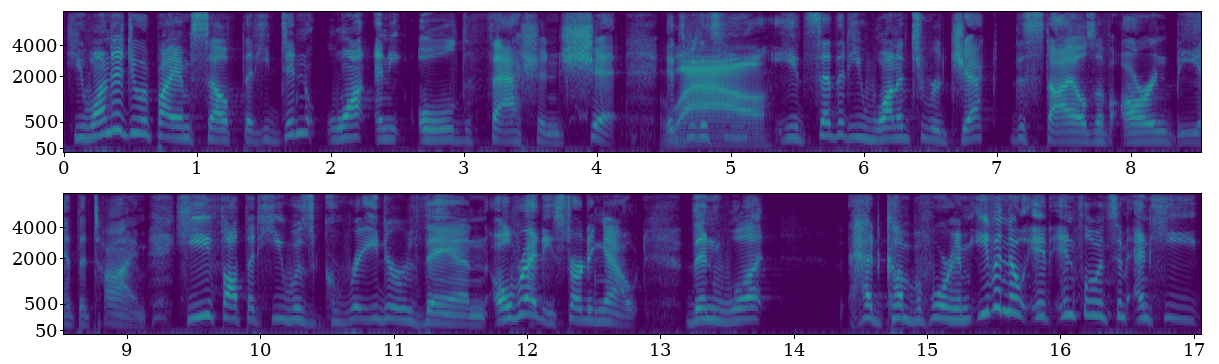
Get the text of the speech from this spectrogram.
he wanted to do it by himself, that he didn't want any old fashioned shit. It's Wow. because he, he'd said that he wanted to reject the styles of R&B at the time. He thought that he was greater than, already starting out, than what had come before him, even though it influenced him and he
